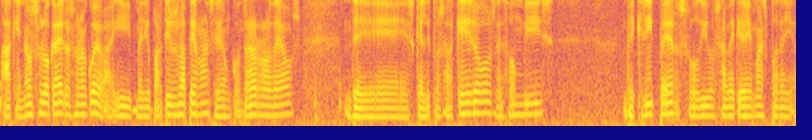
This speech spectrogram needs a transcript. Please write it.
a que no solo caeros a una cueva y medio partiros la pierna, sino encontraros rodeados de esqueletos arqueros, de zombies, de creepers o Dios sabe qué más puede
